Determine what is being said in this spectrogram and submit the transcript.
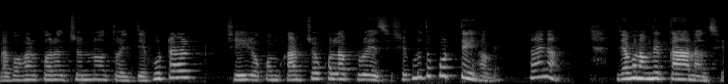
ব্যবহার করার জন্য। তো এই দেহটার সেই রকম কার্যকলাপ রয়েছে, সেগুলো তো করতেই হবে, তাই না? যেমন আমাদের কান আছে,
